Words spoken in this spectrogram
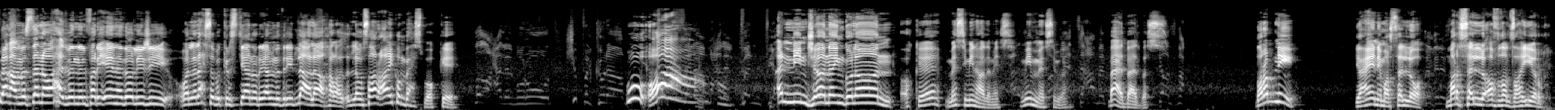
لا عم استنى واحد من الفريقين هذول يجي ولا نحسب كريستيانو ريال مدريد؟ لا لا خلاص. لو صار آيكون بحسبه أوكي. أوه النينجا نينجولان أوكي. ميسي مين هذا ميسي؟ مين ميسي بعد بعد بس. ضربني. يا عيني مارسيلو. مارسيلو أفضل ظهير.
